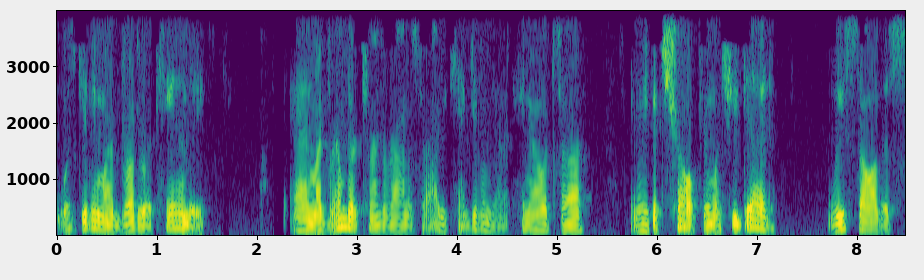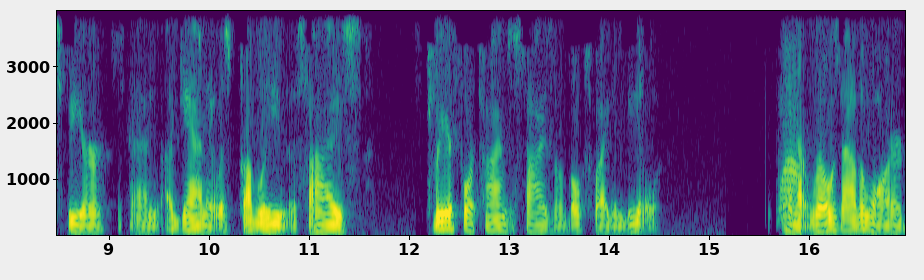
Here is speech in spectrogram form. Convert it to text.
was giving my brother a candy, and my grandmother turned around and said, "Oh, you can't give him that. You know, it's uh, you know, he could choke." And when she did, we saw this sphere, and again, it was probably the size three or four times the size of a Volkswagen Beetle, and it rose out of the water.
